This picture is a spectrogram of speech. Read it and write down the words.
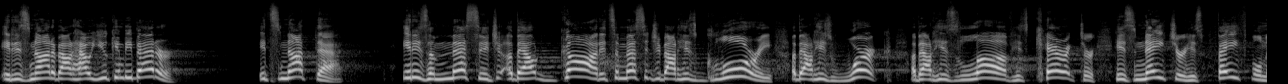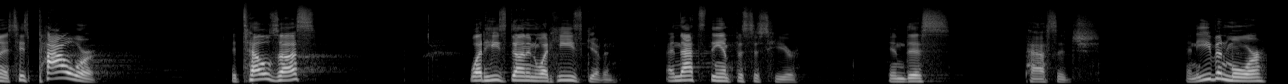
it is not about how you can be better. It's not that. It is a message about God. It's a message about His glory, about His work, about His love, His character, His nature, His faithfulness, His power. It tells us what He's done and what He's given. And that's the emphasis here in this passage. And even more,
